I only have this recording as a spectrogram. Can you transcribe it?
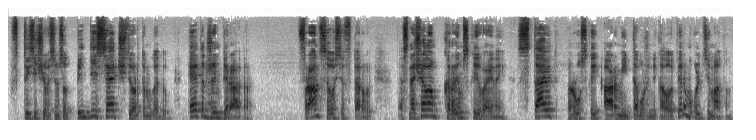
в 1854 году, этот же император, Франц Иосиф II, с началом Крымской войны ставит русской армии тому же Николаю I ультиматум.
